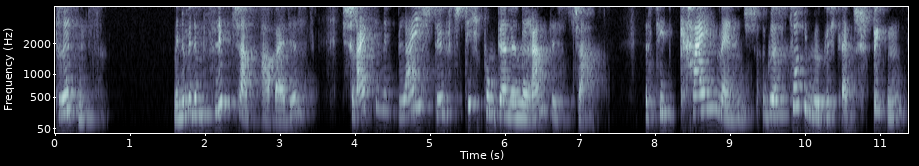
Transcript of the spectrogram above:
Drittens, wenn du mit dem Flipchart arbeitest, schreib dir mit Bleistift Stichpunkte an den Rand des Charts. Das sieht kein Mensch und du hast so die Möglichkeit zu spicken,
